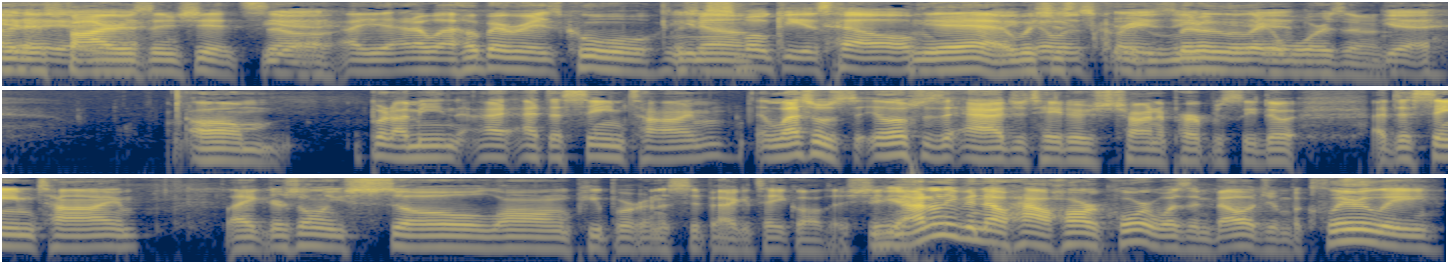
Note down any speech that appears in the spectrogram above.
Yeah, there's yeah, fires yeah. and shit. So Yeah. I, I, I hope everybody's cool. You know, smoky as hell. Yeah, it Like, was it just- was crazy. literally like a war zone. Yeah, Um, but I mean, at, at the same time, unless it was unless it was the agitators trying to purposely do it, at the same time, like there's only so long people are gonna sit back and take all this shit. And Yeah. I don't even know how hardcore it was in Belgium, but clearly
